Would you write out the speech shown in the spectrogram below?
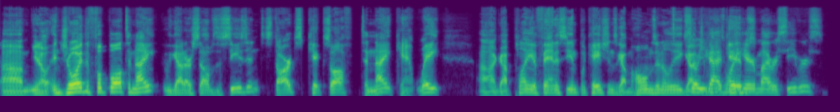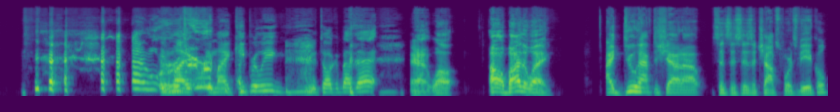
Um, you know, enjoy the football tonight. We got ourselves the season starts, kicks off tonight. Can't wait. Uh, got plenty of fantasy implications. Got Mahomes in the league. Got So you guys want to hear my receivers in my, in my keeper league? We talk about that? Yeah. Well. Oh, by the way, I do have to shout out since this is a Chop Sports vehicle.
